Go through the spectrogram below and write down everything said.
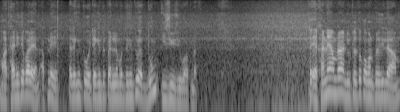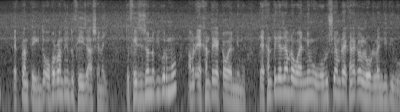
মাথায় নিতে পারেন, আপনি তাহলে কিন্তু ওইটা কিন্তু প্যানেলের মধ্যে কিন্তু একদম ইজি যাব আপনার। তো এখানে আমরা নিউট্রাল তো কমন করে দিলাম এক প্রান্তে, কিন্তু অপর প্রান্তে কিন্তু ফেজ আসে নাই। তো ফেজের জন্য কি করব? আমরা এখান থেকে একটা ওয়্যার নেব। তো এখান থেকে যে আমরা ওয়্যার নেব, অবশ্যই আমরা এখানে একটা লোড লাইন দিয়ে দিব।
